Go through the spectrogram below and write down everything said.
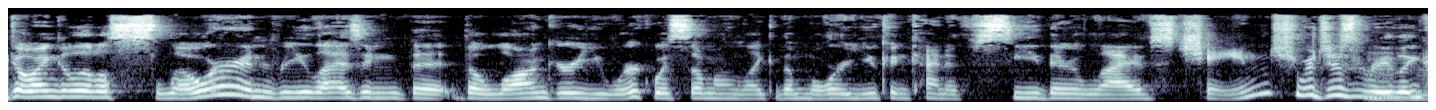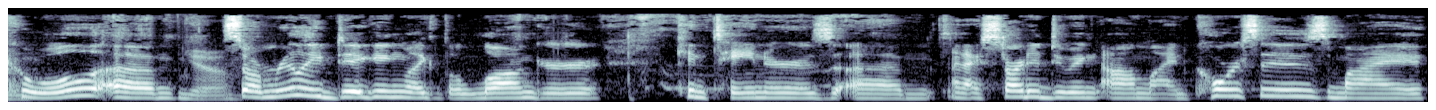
going a little slower and realizing that the longer you work with someone, like the more you can kind of see their lives change, which is really cool. Um, Yeah. So I'm really digging like the longer containers. Um, and I started doing online courses. My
